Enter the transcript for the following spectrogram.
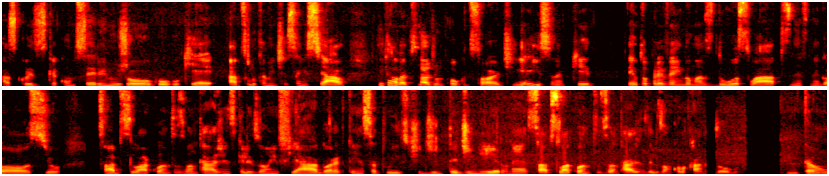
às coisas que acontecerem no jogo, o que é absolutamente essencial, e que ela vai precisar de um pouco de sorte. E é isso, né? Porque eu tô prevendo umas duas swaps nesse negócio, sabe-se lá quantas vantagens que eles vão enfiar agora que tem essa twist de ter dinheiro, né? Sabe-se lá quantas vantagens eles vão colocar no jogo. Então,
